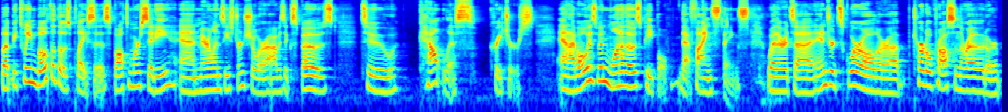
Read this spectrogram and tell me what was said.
But between both of those places, Baltimore City and Maryland's eastern shore, I was exposed to countless creatures. And I've always been one of those people that finds things, whether it's an injured squirrel or a turtle crossing the road or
